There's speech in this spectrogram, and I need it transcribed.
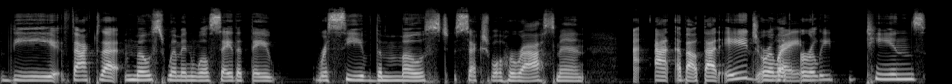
the fact that most women will say that they receive the most sexual harassment at about that age or like Right. early teens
